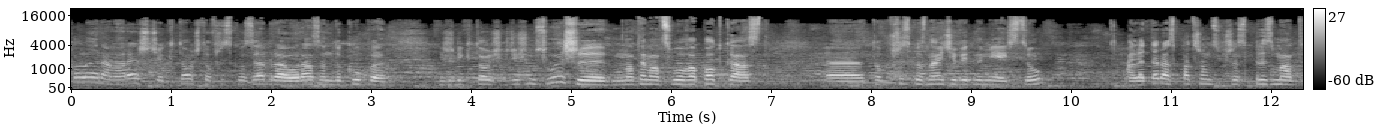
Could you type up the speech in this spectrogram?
cholera, nareszcie ktoś to wszystko zebrał razem do kupy jeżeli ktoś gdzieś usłyszy na temat słowa podcast, e, to wszystko znajdzie w jednym miejscu. Ale teraz patrząc przez pryzmat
